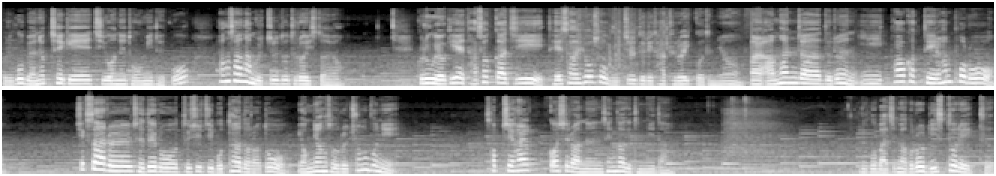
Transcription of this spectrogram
그리고 면역 체계 지원에 도움이 되고 항산화 물질도 들어 있어요. 그리고 여기에 다섯 가지 대사 효소 물질들이 다 들어 있거든요. 암 환자들은 이 파워 칵테일 한 포로 식사를 제대로 드시지 못하더라도 영양소를 충분히 섭취할 것이라는 생각이 듭니다. 그리고 마지막으로 리스토레이트.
